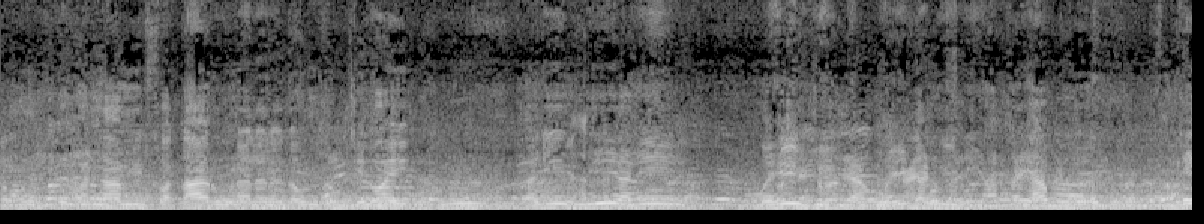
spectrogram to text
संबंधित लोकांना मी स्वतः रुग्णालयाला जाऊन भेटलेलो आहे. आणि मी आणि महेश महेश गांधीजी आता जे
